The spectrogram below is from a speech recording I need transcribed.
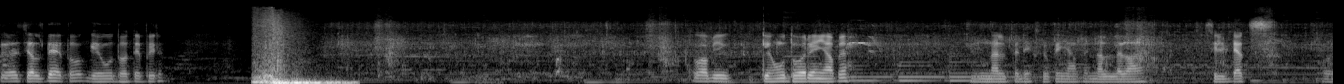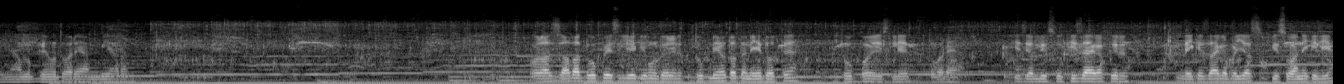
तो चलते हैं तो गेहूँ धोते फिर। तो अभी गेहूँ धो रहे हैं यहाँ पे। नल पे देख सकते हैं, यहाँ पे नल लगा है सिल्टेक्स और यहाँ लोग गेहूँ धो रहे हैं, अम्मी आ रहा और आज ज़्यादा धूप है, इसलिए गेहूँ धो रहे धूप नहीं होता तो नहीं धोते। धूप हो, इसलिए धो रहे हैं। ये जल्दी सूखी जाएगा, फिर लेके जाएगा भैया पिसवाने के लिए।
